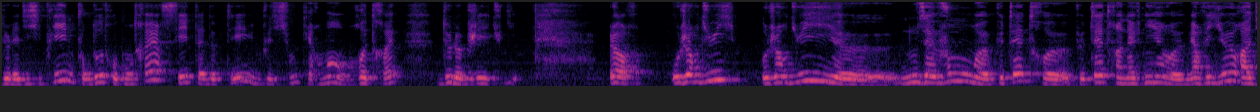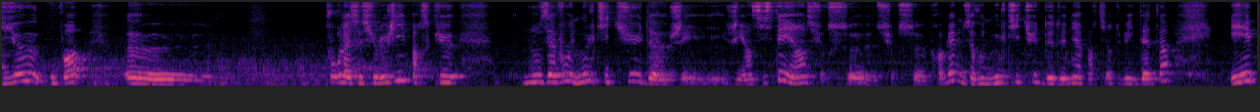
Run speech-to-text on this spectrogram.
de la discipline. Pour d'autres, au contraire, c'est adopter une position clairement en retrait de l'objet étudié. Alors, aujourd'hui, Aujourd'hui, nous avons peut-être peut-être un avenir merveilleux, radieux ou pas, pour la sociologie, parce que nous avons une multitude, j'ai insisté hein, sur, ce, problème, nous avons une multitude de données à partir du big data et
